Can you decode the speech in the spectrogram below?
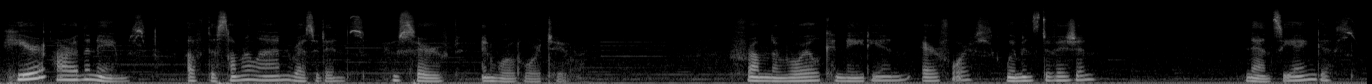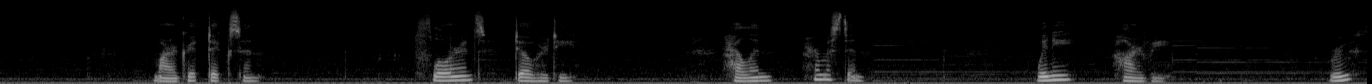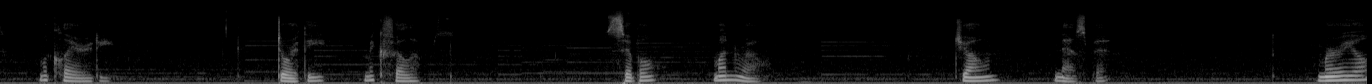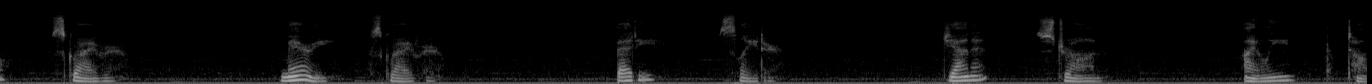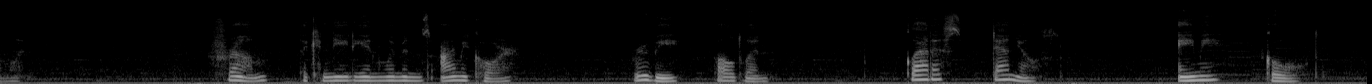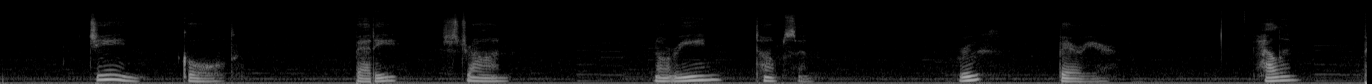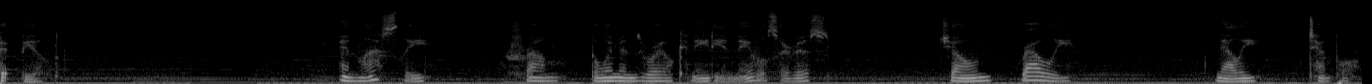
Here are the names of the Summerland residents who served in World War II. From the Royal Canadian Air Force Women's Division, Nancy Angus. Margaret Dixon, Florence Doherty, Helen Hermiston, Winnie Harvey, Ruth McClarity, Dorothy McPhillips, Sybil Monroe, Joan Nesbitt, Muriel Scriver, Mary Scriver, Betty Slater, Janet Strawn, Eileen Tomlin. From the Canadian Women's Army Corps, Ruby Baldwin, Gladys Daniels, Amy Gold, Jean Gold, Betty Strawn, Noreen Thompson, Ruth Barrier, Helen Pitfield. And lastly, from the Women's Royal Canadian Naval Service, Joan Rowley, Nellie Temple.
